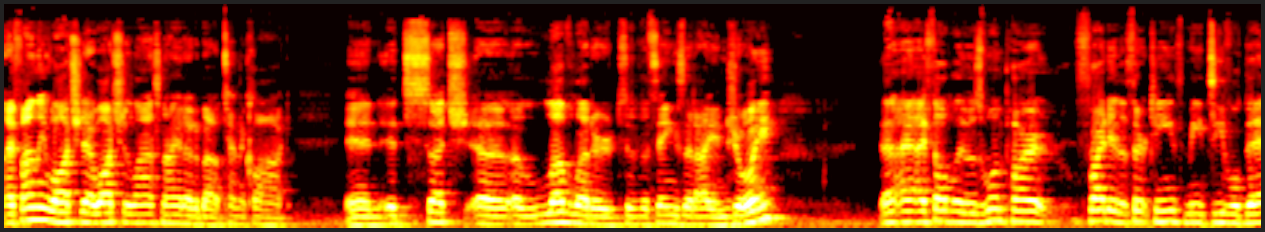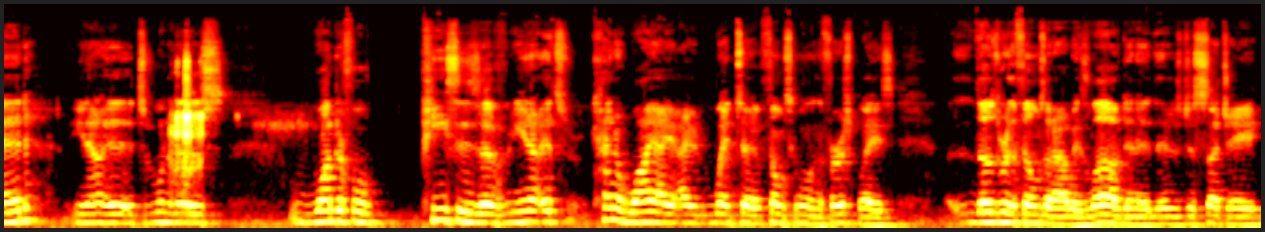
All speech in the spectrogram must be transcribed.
I finally watched it. I watched it last night at about 10 o'clock. And it's such a, a love letter to the things that I enjoy. I, I felt it was one part Friday the 13th meets Evil Dead. You know, it, it's one of those wonderful pieces of, you know, it's kind of why I, I went to film school in the first place those were the films that I always loved, and it, it was just such a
